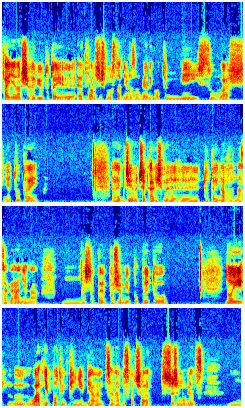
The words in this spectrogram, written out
fajnie nam się wybił tutaj y, Edward, żeśmy ostatnio rozmawiali o tym miejscu właśnie tutaj, e, gdzie my czekaliśmy y, tutaj na, na zagranie na, mm, że tak powiem, poziomie popytu. No i y, ładnie po tym pinie białym cena wyskoczyła. Szczerze mówiąc, mm,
